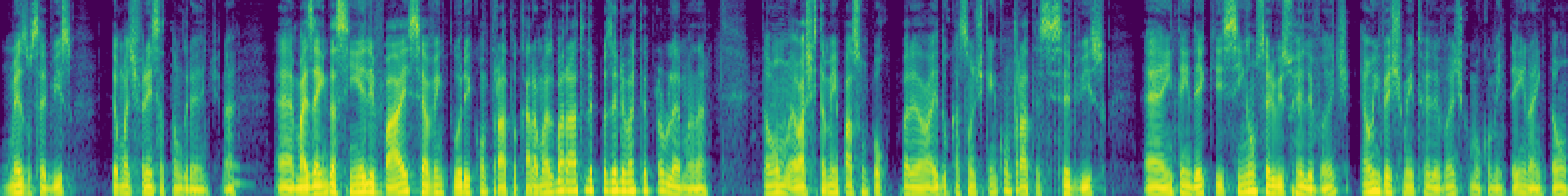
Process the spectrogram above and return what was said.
o mesmo serviço ter uma diferença tão grande, né? É, mas ainda assim, ele vai, se aventura e contrata o cara mais barato e depois ele vai ter problema, né? Então, eu acho que também passa um pouco para a educação de quem contrata esse serviço, é, entender que sim, é um serviço relevante, é um investimento relevante, como eu comentei, né? Então,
